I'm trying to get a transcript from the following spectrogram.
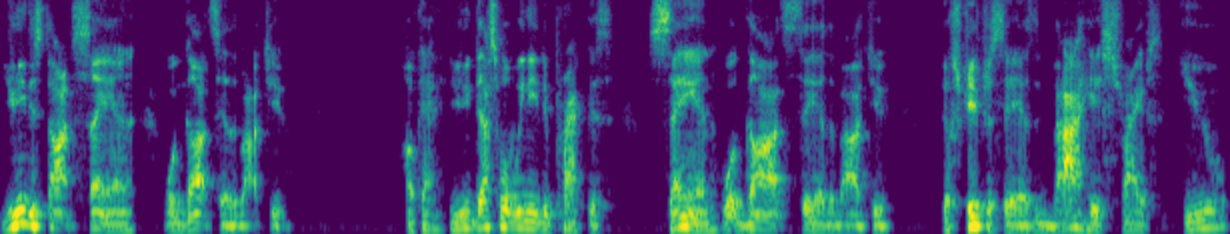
You need to start saying what God says about you. Okay, you that's what we need to practice saying what God says about you. The scripture says, by his stripes, you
